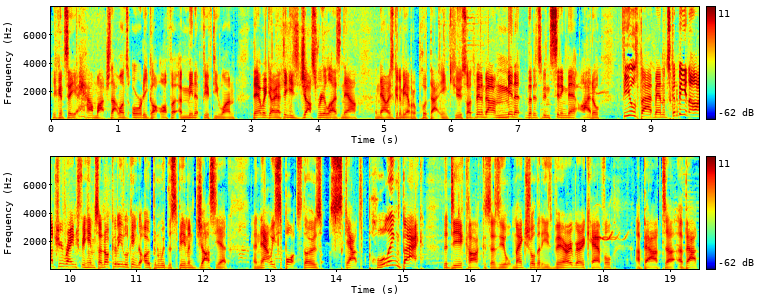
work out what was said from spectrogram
You can see how much that one's already got off at a minute 51. There we go. I think he's just realized now, and now he's going to be able to put that in queue. So it's been about a minute that it's been sitting there idle. Feels bad, man. It's going to be an archery range for him, so not going to be looking to open with the spearman just yet. And now he spots those scouts pulling back the deer carcass as he'll make sure that he's very, very careful about uh, about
